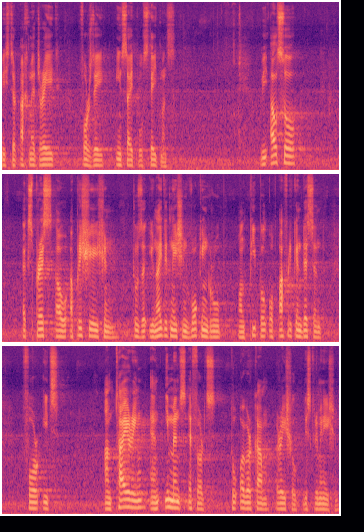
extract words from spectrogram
Mr. Ahmed Reid, for the insightful statements. We also express our appreciation to the United Nations Working Group on People of African Descent for its untiring and immense efforts to overcome racial discrimination.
